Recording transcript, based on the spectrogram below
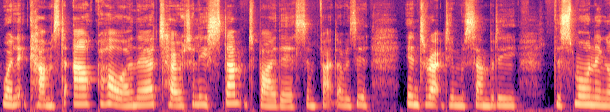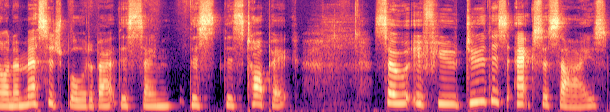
when it comes to alcohol, and they are totally stumped by this. In fact, I was in, interacting with somebody this morning on a message board about this same this this topic. So if you do this exercise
